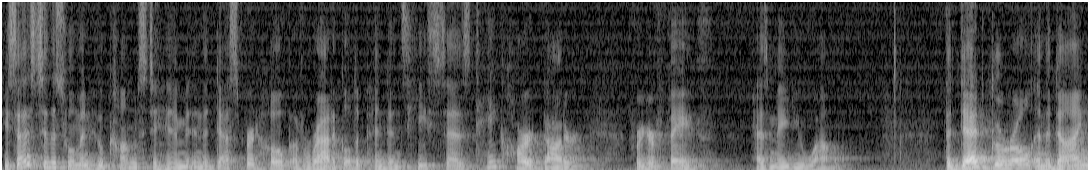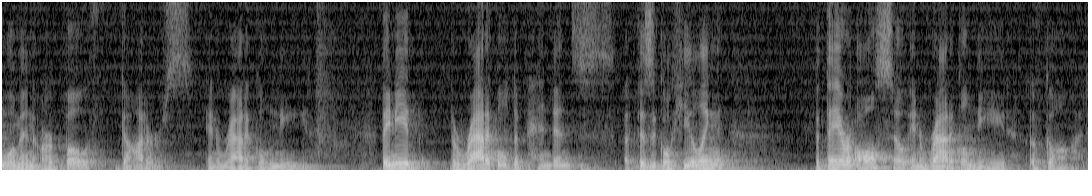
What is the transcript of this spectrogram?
He says to this woman who comes to him in the desperate hope of radical dependence, He says, Take heart, daughter, for your faith has made you well. The dead girl and the dying woman are both daughters in radical need. They need the radical dependence of physical healing but they are also in radical need of God.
